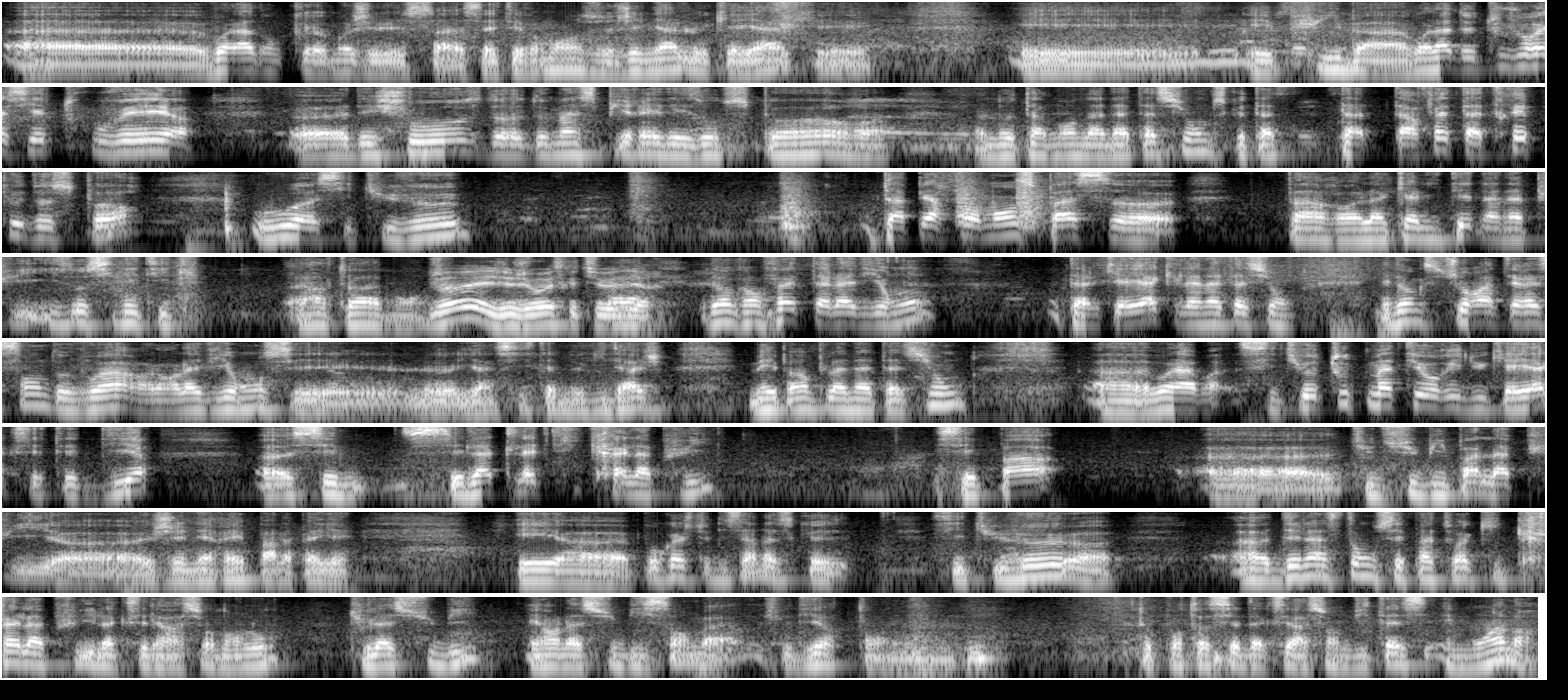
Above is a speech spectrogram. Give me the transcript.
voilà, donc moi, j'ai, ça, ça a été vraiment génial le kayak. Et, et puis, bah, voilà, de toujours essayer de trouver euh, des choses, de, de m'inspirer des autres sports, notamment de la natation, parce que t'as, t'as, en fait, tu as très peu de sports où, si tu veux, ta performance passe par la qualité d'un appui isocinétique. Alors toi, bon. Ouais, je, vois ce que tu veux dire. Donc en fait, tu as l'aviron, tu as le kayak et la natation. Et donc c'est toujours intéressant de voir. Alors l'aviron, c'est il y a un système de guidage, mais par exemple la natation, euh, voilà. Si tu veux, toute ma théorie du kayak, c'était de dire euh, c'est l'athlète qui crée l'appui. C'est pas euh, tu ne subis pas l'appui généré par la pagaie. Et pourquoi je te dis ça? Parce que si tu veux dès l'instant où c'est pas toi qui crée la pluie, l'accélération dans l'eau, tu l'as subi, et en la subissant, bah, je veux dire, ton, potentiel d'accélération de vitesse est moindre.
